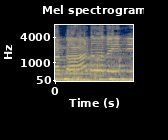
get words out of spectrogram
మాత ఆడవదైతే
